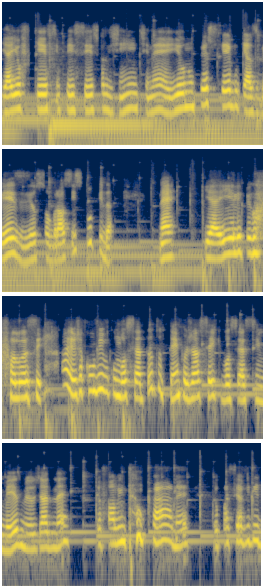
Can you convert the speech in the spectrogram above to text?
E aí eu fiquei assim, pensei, falei, gente, né? E eu não percebo que às vezes eu sou grossa e estúpida, né? E aí ele pegou e falou assim: Ah, eu já convivo com você há tanto tempo, eu já sei que você é assim mesmo, eu já, né? Eu falo, então tá, né? Eu passei a vida,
